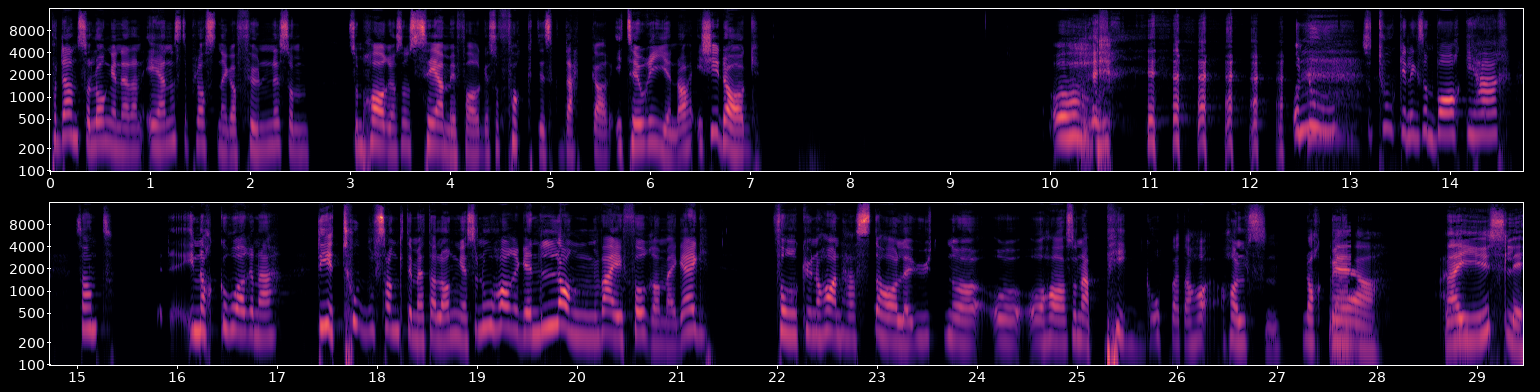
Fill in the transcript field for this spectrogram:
på den salongen er den eneste plassen jeg har funnet som, som har en sånn semifarge som faktisk dekker, i teorien da, ikke i dag. Åh. Og nå så tok jeg liksom baki her, sant? I nakkehårene. De er to centimeter lange, så nå har jeg en lang vei foran meg, jeg. For å kunne ha en hestehale uten å, å, å ha sånn der pigg opp etter halsen. Nakken. ja. Nei, gyselig.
